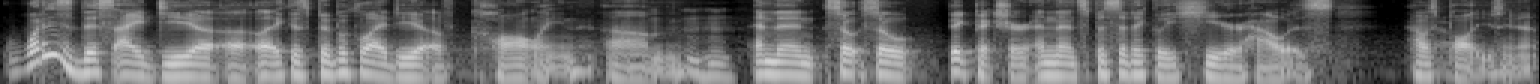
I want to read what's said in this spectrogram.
what is this idea, uh, like this biblical idea of calling? Um, And then, so so big picture, and then specifically here, how is how is Paul using it?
